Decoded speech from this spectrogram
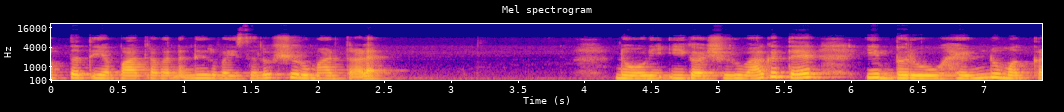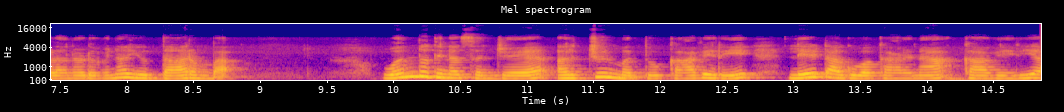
ಆಪ್ತತೆಯ ಪಾತ್ರವನ್ನು ನಿರ್ವಹಿಸಲು ಶುರು ಮಾಡ್ತಾಳೆ. ನೋಡಿ, ಈಗ ಶುರುವಾಗುತ್ತೆ ಇಬ್ಬರು ಹೆಣ್ಣು ಮಕ್ಕಳ ನಡುವಿನ ಯುದ್ಧಾರಂಭ. ಒಂದು ದಿನ ಸಂಜೆ ಅರ್ಜುನ್ ಮತ್ತು ಕಾವೇರಿ ಲೇಟ್ ಆಗುವ ಕಾರಣ ಕಾವೇರಿಯ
